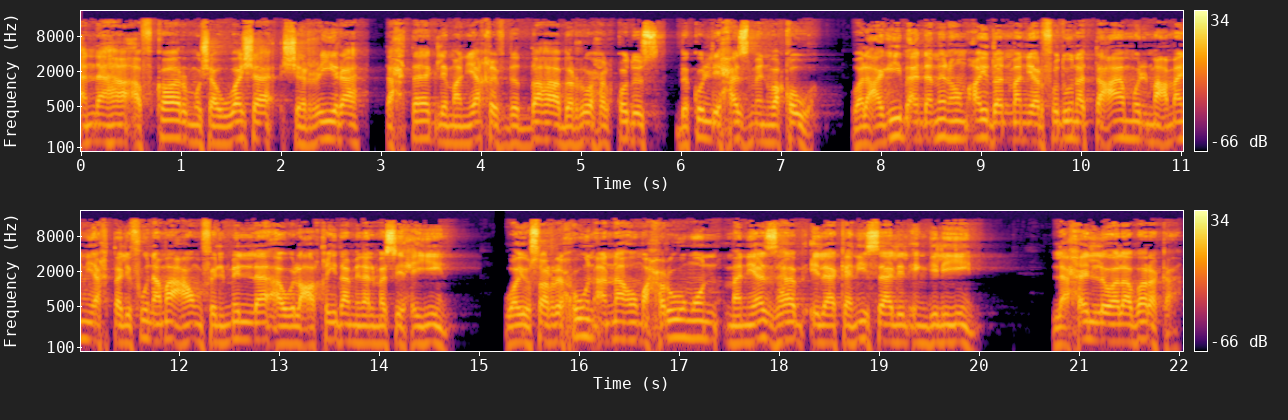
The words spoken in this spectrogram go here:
أنها أفكار مشوشة شريرة تحتاج لمن يقف ضدها بالروح القدس بكل حزم وقوة. والعجيب أن منهم أيضا من يرفضون التعامل مع من يختلفون معهم في الملة أو العقيدة من المسيحيين. ويصرحون أنه محروم من يذهب إلى كنيسة للانجيليين لا حل ولا بركة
